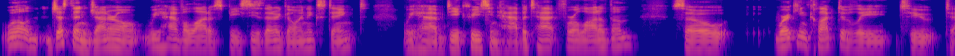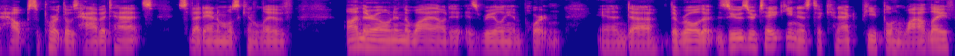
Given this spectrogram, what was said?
Well, just in general, we have a lot of species that are going extinct. We have decreasing habitat for a lot of them. So working collectively to to help support those habitats so that animals can live on their own in the wild is really important. And uh, the role that zoos are taking is to connect people and wildlife,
